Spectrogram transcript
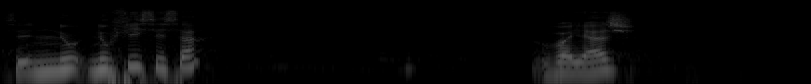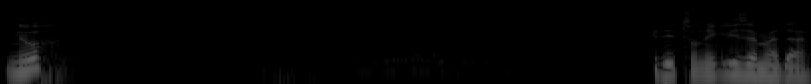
C'est nous, nous c'est ça? Voyage. Nour Aider ton église Amada.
